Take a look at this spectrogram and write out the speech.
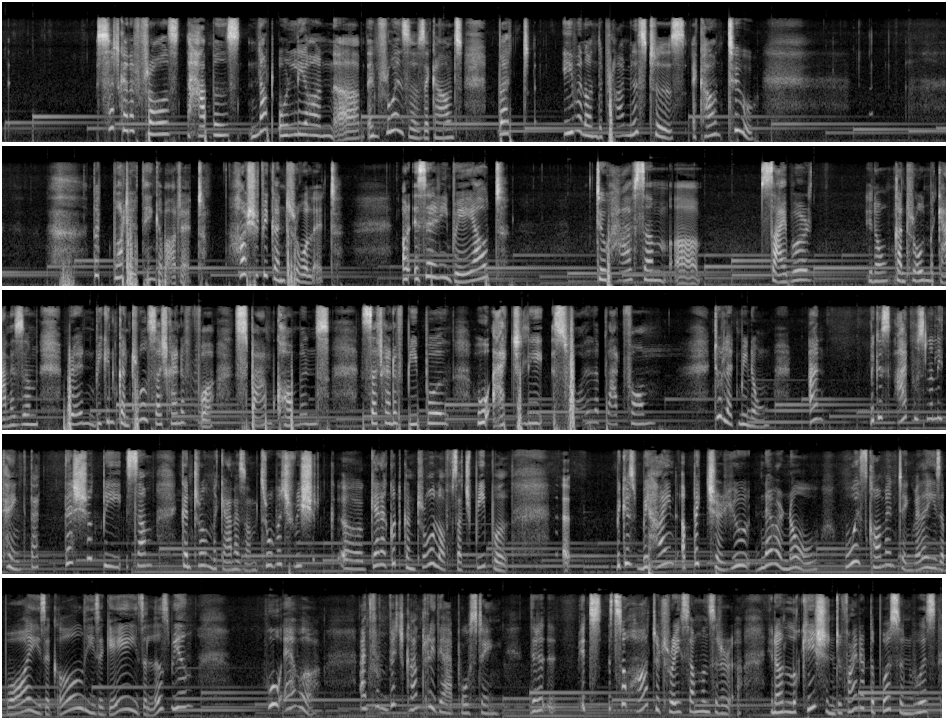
such kind of trolls happens not only on uh, influencers accounts but even on the prime minister's account too. But what do you think about it? How should we control it? Or is there any way out to have some uh, cyber you know control mechanism wherein we can control such kind of uh, spam comments such kind of people who actually spoil the platform. Do let me know. And because i personally think that there should be some control mechanism through which we should uh, get a good control of such people. Uh, because behind a picture you never know who is commenting? Whether he's a boy he's a girl he's a gay he's a lesbian? Whoever. And from which country they are posting. There, it's it's so hard to trace someone's uh, you know location to find out the person who is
